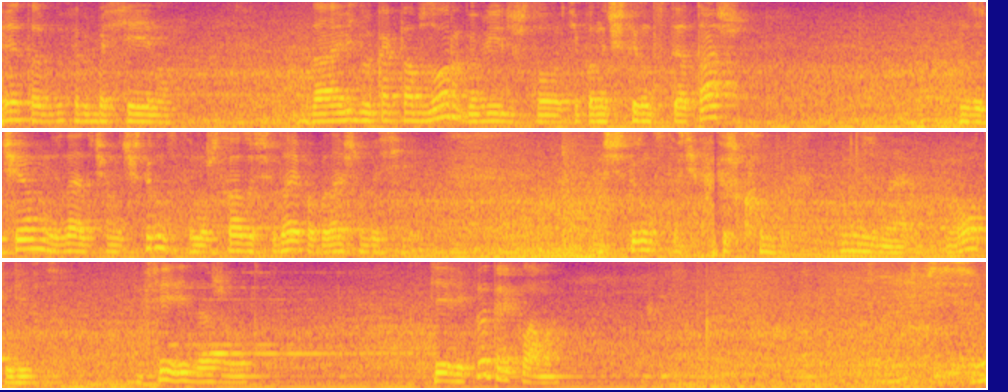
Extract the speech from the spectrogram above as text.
Это выход к бассейну. Да, я видел как-то обзор, говорили, что типа на 14 этаж. Ну зачем? Не знаю, зачем на 14, может сразу сюда и попадаешь на бассейн. С 14 типа пешком. Ну, не знаю. Ну, вот лифт. Все есть даже вот телек. Ну это реклама. Все.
